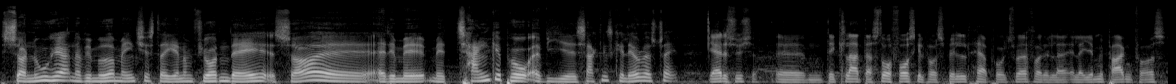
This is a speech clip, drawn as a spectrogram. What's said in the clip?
Så nu her, når vi møder Manchester igen om 14 dage, så øh, er det med, med tanke på, at vi øh, sagtens kan lave et resultat. Ja, det synes jeg. Øhm, Det er klart, der er stor forskel på at spille her på Old Trafford eller, eller hjemme i parken for os.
